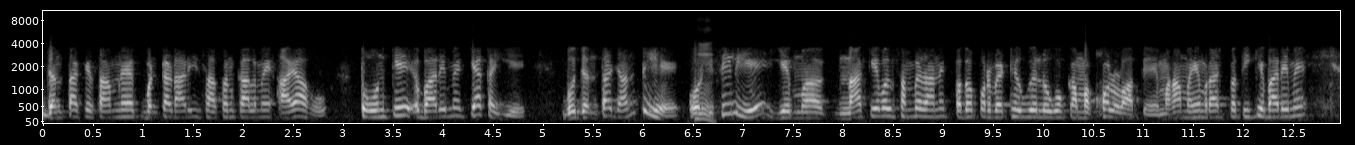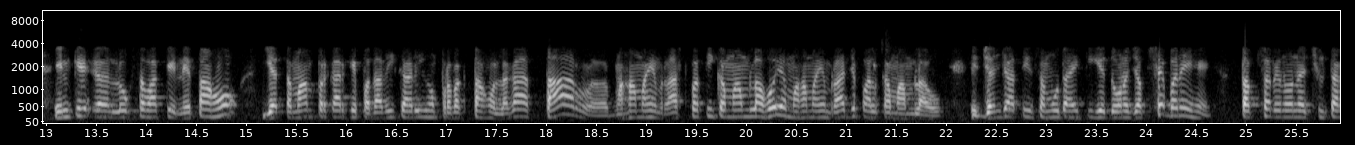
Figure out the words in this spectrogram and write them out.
जनता के सामने बंटाधारी शासनकाल में आया हो तो उनके बारे में क्या कहिए? वो जनता जानती है और इसीलिए ये ना केवल संवैधानिक पदों पर बैठे हुए लोगों का मखौल उड़ाते हैं। महामहिम राष्ट्रपति के बारे में इनके लोकसभा के नेता हो या तमाम प्रकार के पदाधिकारी हो प्रवक्ता हो लगातार महामहिम राष्ट्रपति का मामला हो या महामहिम राज्यपाल का मामला हो जनजाति समुदाय की ये दोनों जब से बने हैं तब सर इन्होंने छीटा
